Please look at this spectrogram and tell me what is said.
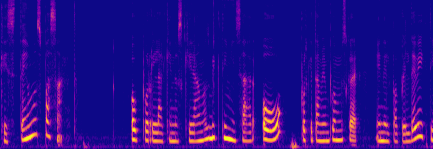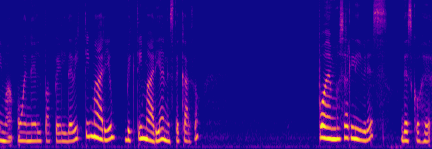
que estemos pasando o por la que nos queramos victimizar o porque también podemos caer en el papel de víctima o en el papel de victimario, victimaria en este caso, podemos ser libres de escoger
